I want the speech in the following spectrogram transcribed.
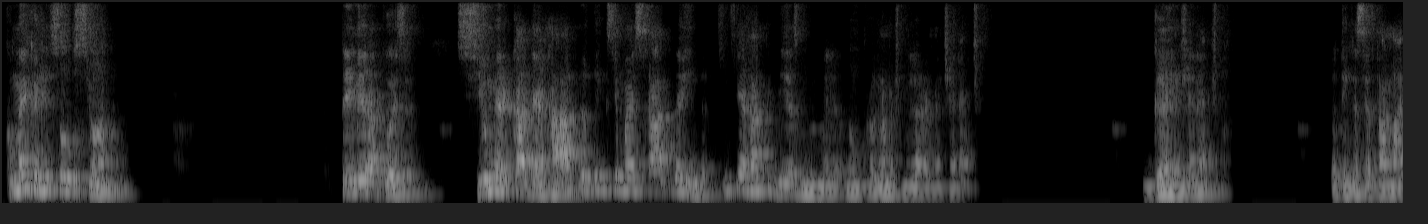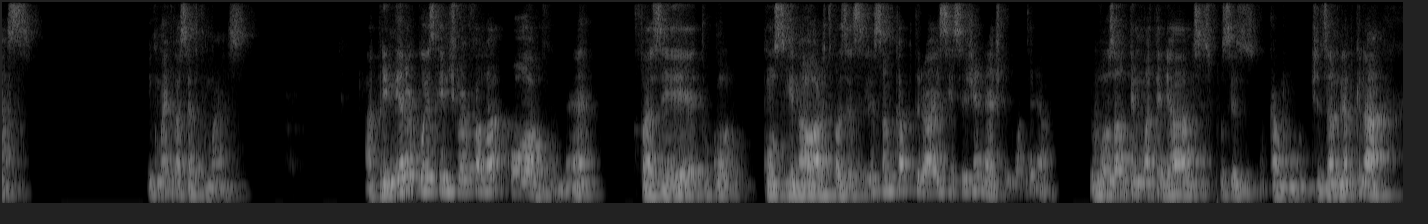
Como é que a gente soluciona? Primeira coisa, se o mercado é rápido, tem que ser mais rápido ainda. O que é rapidez num programa de melhoramento genético? Ganho genético. Eu tenho que acertar mais. E como é que eu acerto mais? A primeira coisa que a gente vai falar, óbvio, né? Fazer, tu conseguir na hora de fazer a seleção, capturar a essência genética do material. Eu vou usar o termo material, não sei se vocês acabam utilizando, né? Porque na,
